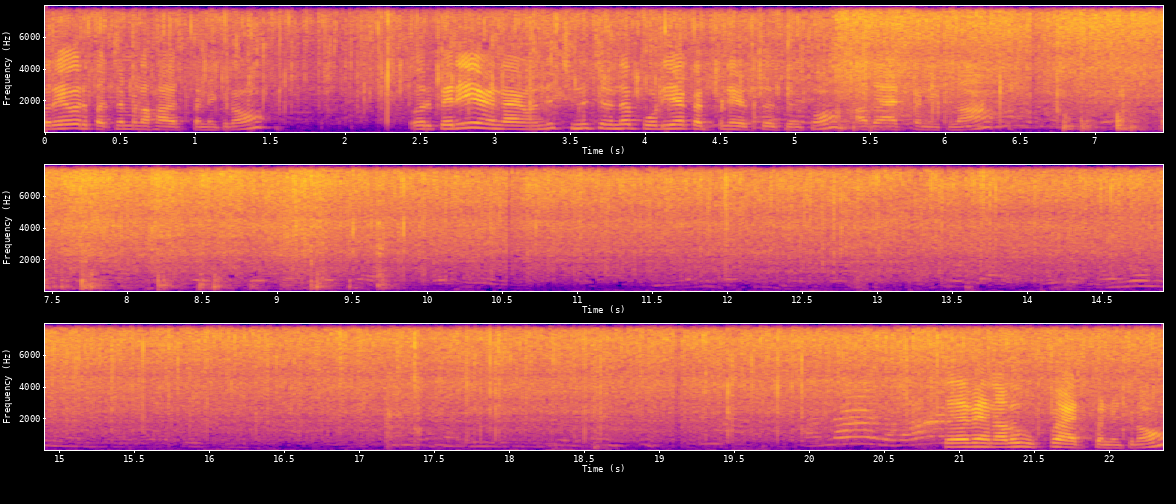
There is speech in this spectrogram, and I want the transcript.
ஒரே ஒரு பச்சை மிளகாய் ஆட் பண்ணிக்கிறோம். ஒரு பெரிய வெங்காயம் வந்து சின்ன சின்னதாக பொடியாக கட் பண்ணி எடுத்து வச்சுருக்கோம். அதை ஆட் பண்ணிக்கலாம். தேவையான அளவு உப்பு ஆட் பண்ணிக்கிறோம்.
